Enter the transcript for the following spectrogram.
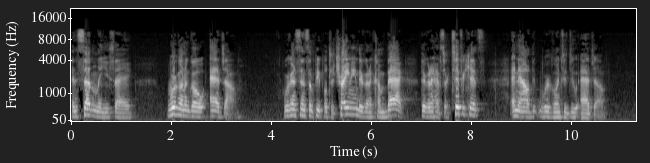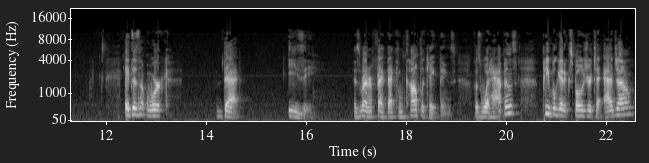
and suddenly you say, we're going to go agile. We're going to send some people to training. They're going to come back. They're going to have certificates and now we're going to do agile. It doesn't work that easy. As a matter of fact, that can complicate things. Because what happens? People get exposure to agile.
